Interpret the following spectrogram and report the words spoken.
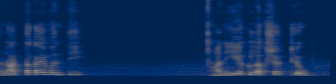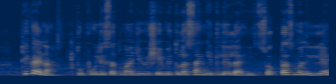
आणि आत्ता काय म्हणती? आणि एक लक्षात ठेव. ठीक आहे ना? तू पोलिसात माझ्याविषयी मी तुला सांगितलेलं आहे. स्वतःच म्हणले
